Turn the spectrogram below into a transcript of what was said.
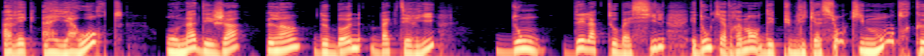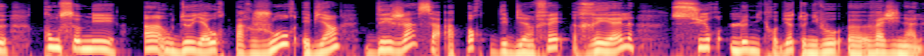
avec un yaourt, on a déjà plein de bonnes bactéries, dont des lactobacilles. Et donc, il y a vraiment des publications qui montrent que consommer un ou deux yaourts par jour, eh bien, déjà, ça apporte des bienfaits réels sur le microbiote au niveau euh, vaginal.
